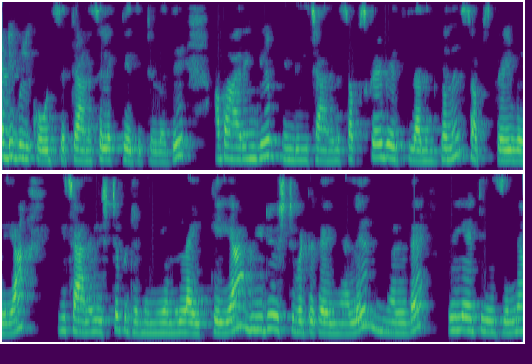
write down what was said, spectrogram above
അടിപൊളി കോഡ് സെറ്റ് ആണ് സെലക്ട് ചെയ്തിട്ടുള്ളത്. അപ്പോൾ ആരെങ്കിലും എന്റെ ഈ ചാനൽ സബ്സ്ക്രൈബ് ചെയ്തിട്ടില്ല നിങ്ങൾക്കൊന്ന് സബ്സ്ക്രൈബ് ചെയ്യുക. ഈ ചാനൽ ഇഷ്ടപ്പെട്ടിട്ടുണ്ടെങ്കിൽ ഒന്ന് ലൈക്ക് ചെയ്യുക. വീഡിയോ ഇഷ്ടപ്പെട്ട് കഴിഞ്ഞാൽ നിങ്ങളുടെ റിലേറ്റീവ്സിന്റെ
